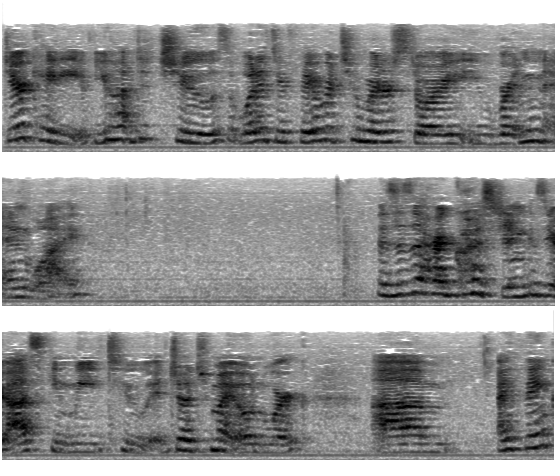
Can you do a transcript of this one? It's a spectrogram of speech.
Dear Katie, if you had to choose, what is your favorite Tomb Raider story you've written and why? This is a hard question because you're asking me to judge my own work. Um, I think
